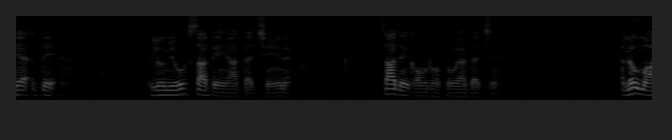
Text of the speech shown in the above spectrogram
ရဲ့အစ်စ်ဒီလိုမျိုးစတင်ရတတ်ခြင်းတဲ့စတင်ကောင်းတော်ဆိုရတတ်ခြင်း အလုံးမှာ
